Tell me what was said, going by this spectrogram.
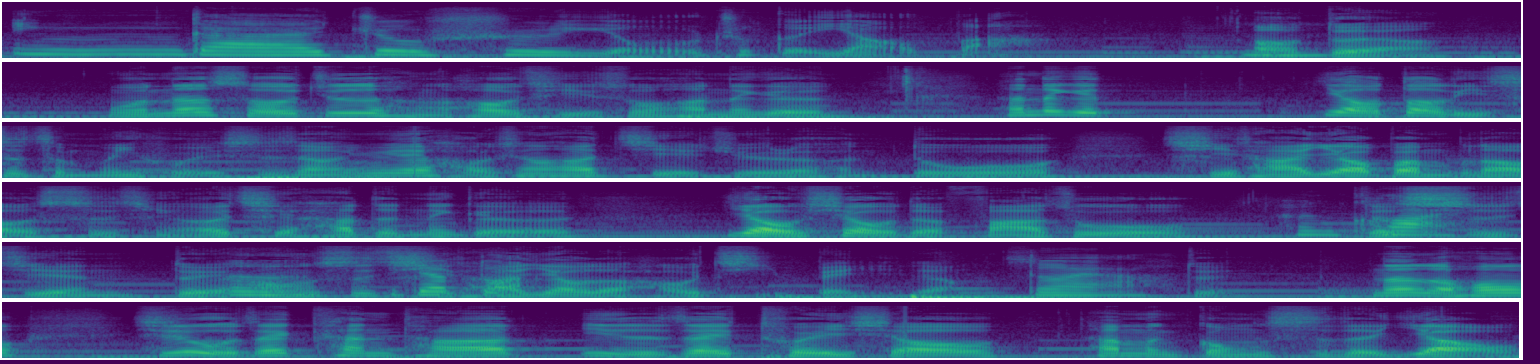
应该就是有这个药吧。哦，对啊，我那时候就是很好奇，说他那个他那个药到底是怎么一回事？这样，因为好像他解决了很多其他药办不到的事情，而且他的那个药效的发作的时间，对，好像是其他药的好几倍这样子。对啊，对。那然后，其实我在看他一直在推销他们公司的药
